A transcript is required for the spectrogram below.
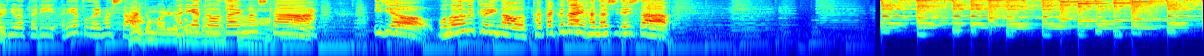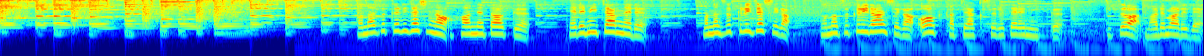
週にわたりありがとうございました、はい、どうもありがあとうりがとうございまし。た。以上、ものづくりの固くない話でした。ものづくり女子の本音トークテレミチャンネル。ものづくり女子がものづくり男子が多く活躍するテレミック。実はまるで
